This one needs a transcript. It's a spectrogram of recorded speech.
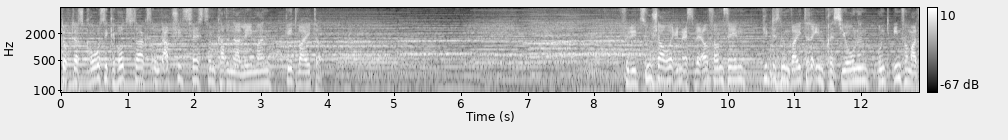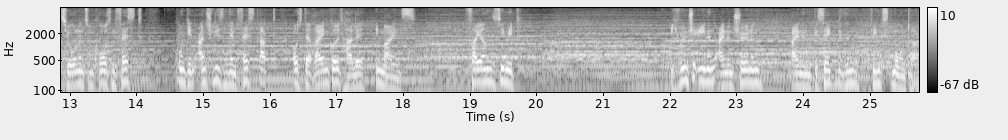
doch das große Geburtstags- und Abschiedsfest von Kardinal Lehmann geht weiter. Für die Zuschauer im SWR-Fernsehen gibt es nun weitere Impressionen und Informationen zum großen Fest und den anschließenden Festakt aus der Rheingoldhalle in Mainz. Feiern Sie mit! Ich wünsche Ihnen einen schönen, einen gesegneten Pfingstmontag.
